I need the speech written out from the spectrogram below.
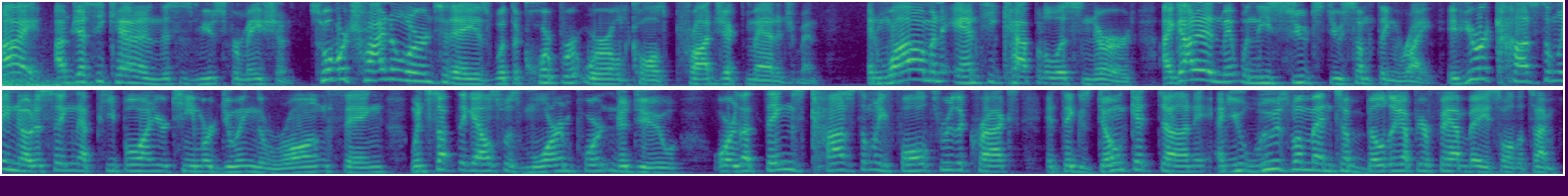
Hi, I'm Jesse Cannon and this is Musformation. So what we're trying to learn today is what the corporate world calls project management. And while I'm an anti-capitalist nerd, I gotta admit when these suits do something right. If you're constantly noticing that people on your team are doing the wrong thing when something else was more important to do, or that things constantly fall through the cracks and things don't get done, and you lose momentum building up your fan base all the time,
